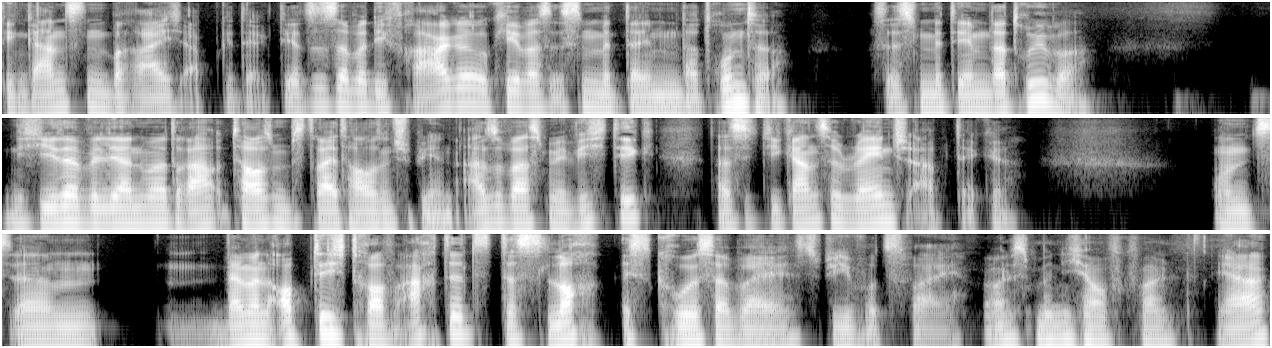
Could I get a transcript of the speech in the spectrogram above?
den ganzen Bereich abgedeckt. Jetzt ist aber die Frage, okay, was ist denn mit dem da drunter? Was ist mit dem da drüber? Nicht jeder will ja nur 1000 bis 3000 spielen. Also war es mir wichtig, dass ich die ganze Range abdecke. Und ähm, wenn man optisch darauf achtet, das Loch ist größer bei Spivo 2. Oh, ist mir nicht aufgefallen. Ja,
